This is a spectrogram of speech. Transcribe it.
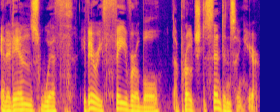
and it ends with a very favorable approach to sentencing here.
